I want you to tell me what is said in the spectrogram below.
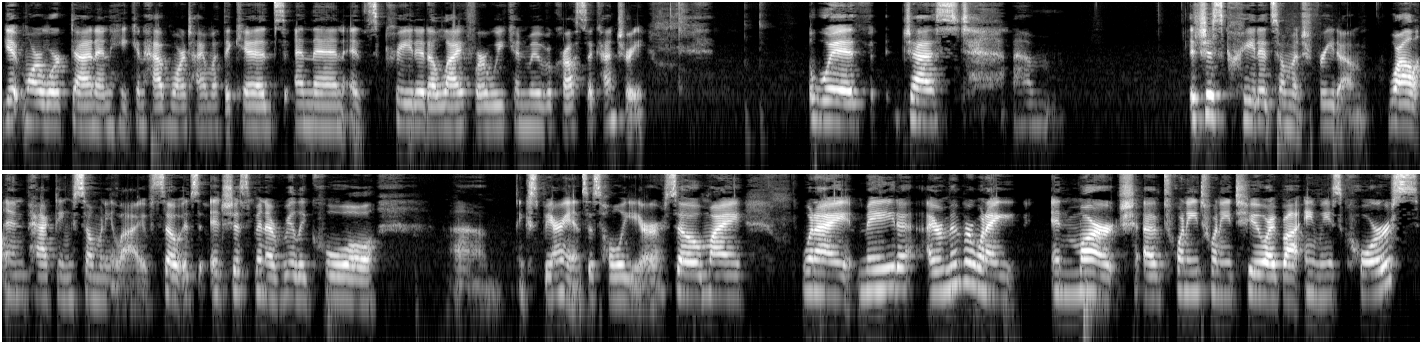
get more work done and he can have more time with the kids. And then it's created a life where we can move across the country with just, um, it's just created so much freedom while impacting so many lives. So it's it's just been a really cool um, experience this whole year. So my when I made, I remember when I in March of 2022, I bought Amy's course.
